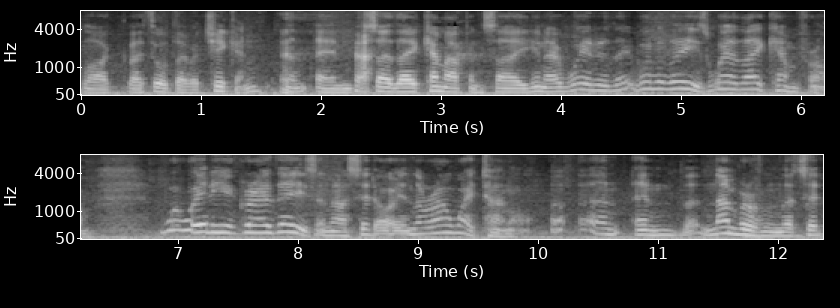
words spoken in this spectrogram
like they thought they were chicken, and, and so they come up and say, you know, where do they, what are these? Where do they come from? Where, where do you grow these? And I said, oh, in the railway tunnel, Uh, and and the number of them that said,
